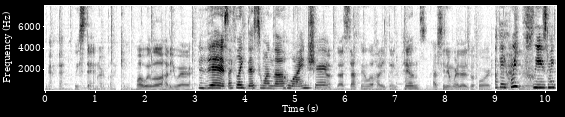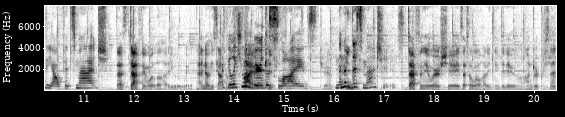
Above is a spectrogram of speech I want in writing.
Okay, okay. We stand our black king. What would Lil Huddy wear? This. I feel like this one, the Hawaiian shirt. Yeah, that's definitely a Lil Huddy thing. Pants. I've seen him wear those before. Okay, Yeah, can we please make the outfits match? That's definitely what Lil Huddy would wear. I know he's got I some feel like he would fire wear the slides. True. None of hmm. this matches. Definitely wear shades. That's a Lil Huddy thing to do. 100%.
